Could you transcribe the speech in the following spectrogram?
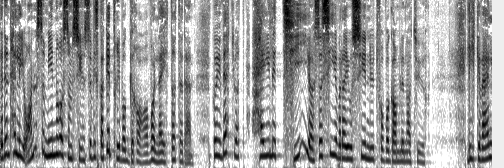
Det er Den hellige ånd som minner oss om synd, så vi skal ikke drive og grave og lete etter den. For vi vet jo at hele tida så siver det jo synd ut for vår gamle natur. Likevel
